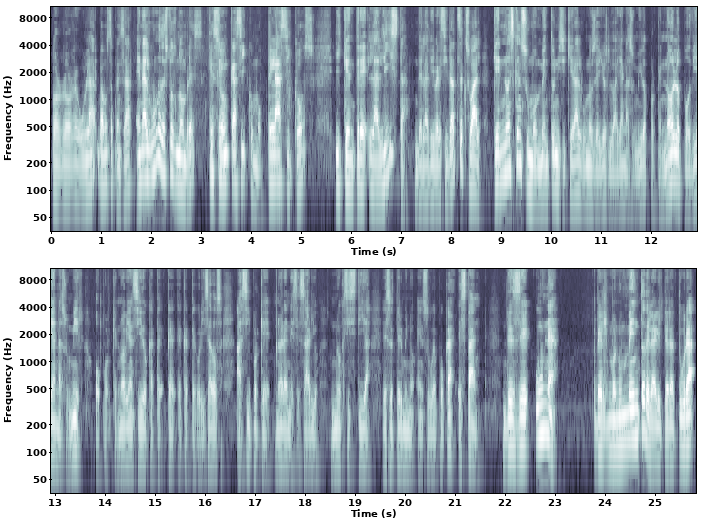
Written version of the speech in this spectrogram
por lo regular vamos a pensar en alguno de estos nombres que son casi como clásicos y que entre la lista de la diversidad sexual, que no es que en su momento ni siquiera algunos de ellos lo hayan asumido porque no lo podían asumir o porque no habían sido categorizados así porque no era necesario, no existía ese término en su época, están desde una del monumento de la literatura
